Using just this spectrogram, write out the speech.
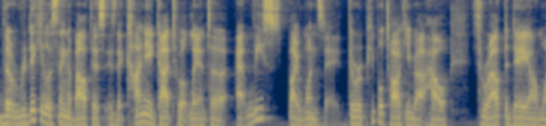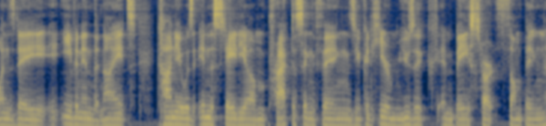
the ridiculous thing about this is that Kanye got to Atlanta at least by Wednesday. There were people talking about how throughout the day on Wednesday, even in the night, Kanye was in the stadium practicing things. You could hear music and bass start thumping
